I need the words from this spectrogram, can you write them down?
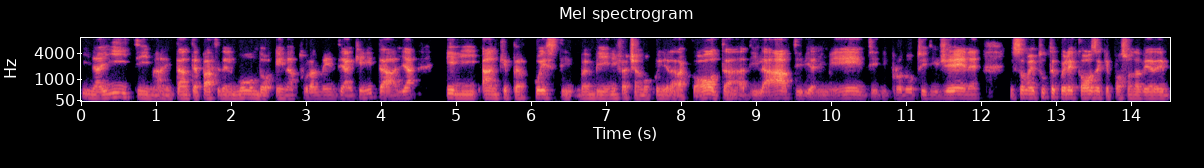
in Haiti, ma in tante parti del mondo e naturalmente anche in Italia e lì anche per questi bambini facciamo quindi la raccolta di latte, di alimenti, di prodotti di igiene, insomma di tutte quelle cose che possono avere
